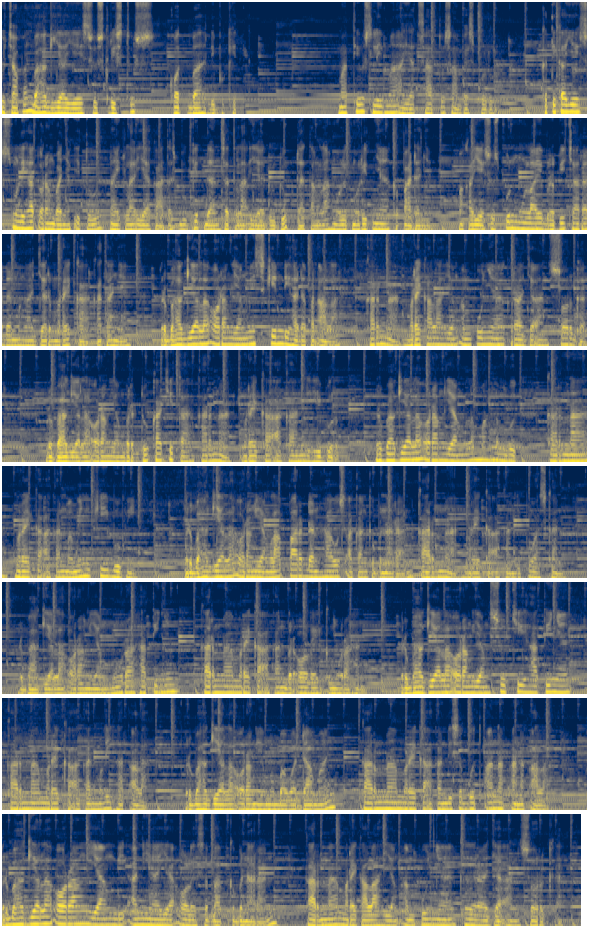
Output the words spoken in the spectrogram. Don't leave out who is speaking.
Speaker 1: Ucapan bahagia Yesus Kristus, khotbah di bukit. Matius 5 ayat 1 sampai 10. Ketika Yesus melihat orang banyak itu, naiklah ia ke atas bukit dan setelah ia duduk, datanglah murid-muridnya kepadanya. Maka Yesus pun mulai berbicara dan mengajar mereka, katanya, Berbahagialah orang yang miskin di hadapan Allah, karena merekalah yang empunya kerajaan sorga. Berbahagialah orang yang berduka cita karena mereka akan dihibur. Berbahagialah orang yang lemah lembut karena mereka akan memiliki bumi. Berbahagialah orang yang lapar dan haus akan kebenaran karena mereka akan dipuaskan. Berbahagialah orang yang murah hatinya karena mereka akan beroleh kemurahan. Berbahagialah orang yang suci hatinya karena mereka akan melihat Allah. Berbahagialah orang yang membawa damai, karena mereka akan disebut anak-anak Allah. Berbahagialah orang yang dianiaya oleh sebab kebenaran, karena merekalah yang empunya kerajaan surga.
